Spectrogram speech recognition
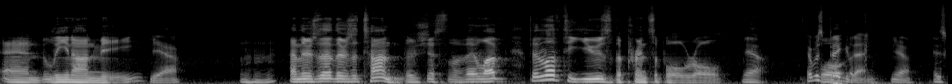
and Lean on Me. yeah. And there's a there's a ton. There's just they love they love to use the principal role. Yeah. It was Well, big then, yeah. Is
